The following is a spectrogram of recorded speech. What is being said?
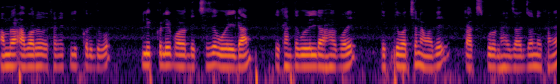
আমরা আবারও এখানে ক্লিক করে দেব। ক্লিক করলে পরে দেখছে যে ওয়েল ডান এখান থেকে ওয়েল ডান হওয়ার পরে দেখতে পাচ্ছেন আমাদের টাস্ক পূরণ হয়ে যাওয়ার জন্য এখানে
